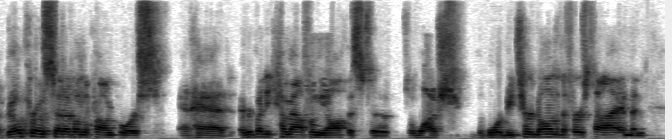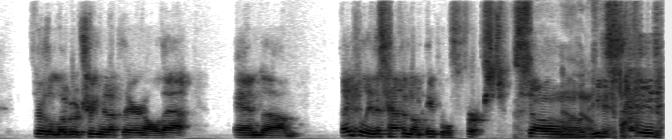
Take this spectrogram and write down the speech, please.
a GoPro set up on the concourse and had everybody come out from the office to, to watch the board be turned on for the first time and throw the logo treatment up there and all that. And um, thankfully, this happened on April 1st. So oh, no. we decided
